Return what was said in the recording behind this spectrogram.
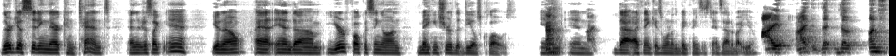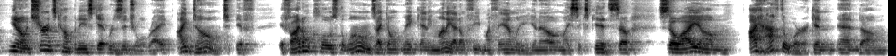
they're just sitting there content and they're just like, eh, you know, and, and um, you're focusing on making sure that deals close. And, ah, and I, that I think is one of the big things that stands out about you. I, I, the, the, you know, insurance companies get residual, right? I don't. If, if I don't close the loans, I don't make any money. I don't feed my family, you know, my six kids. So, so I, um, I have to work and, and, um,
